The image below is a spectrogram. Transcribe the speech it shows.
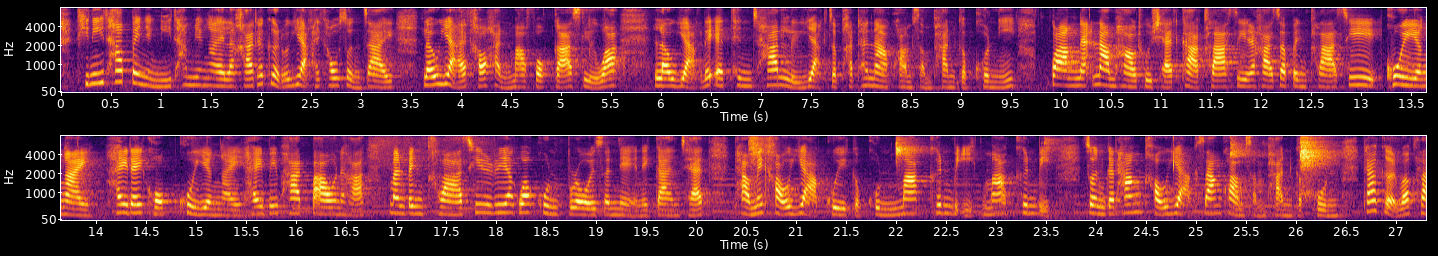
ๆ ทีนี้ถ้าเป็นอย่างนี้ทำยังไงล่ะคะ ถ้าเกิดว่าอยากให้เขาสนใจ แล้วอยากให้เขาหันมาโฟกัส หรือว่าเราอยากได้ attention หรืออยากจะพัฒนาความสัมพันธ์กับคนนี้ กวางแนะนำ how to chat ค่ะ คลาสนี้นะคะ จะเป็นคลาสที่คุยยังไง ให้ได้ครบคุยยังไง ให้ไม่พลาดเป้านะคะ มันเป็นคลาสที่เรียกว่าคุณโปรยเสน่ห์ในการแชททำให้เขาอยากคุยกับคุณมากขึ้นไปอีกมากขึ้นไปอีก จนกระทั่งเขาอยากสร้างความสัมพันธ์กับคุณ ถ้าเกิดว่าใคร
